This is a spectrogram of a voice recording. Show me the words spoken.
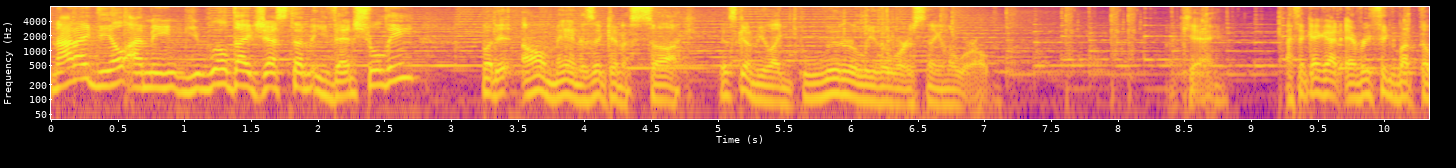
Not ideal. I mean, you will digest them eventually, but it, oh man, is it gonna suck. It's gonna be like literally the worst thing in the world. Okay. I think I got everything but the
